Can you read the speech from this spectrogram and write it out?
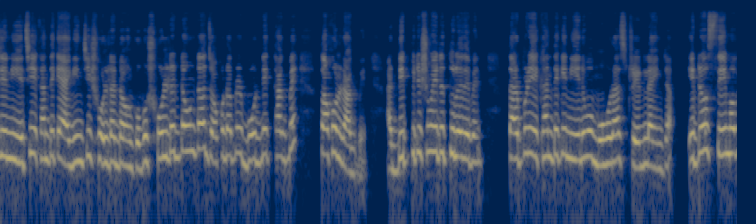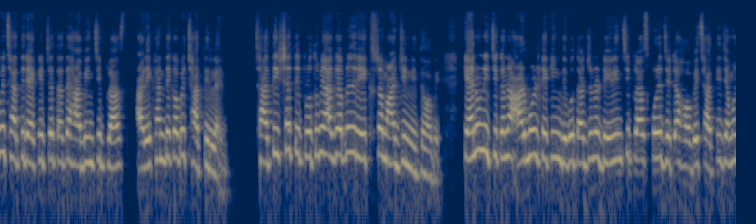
যে নিয়েছি, এখান থেকে এক ইঞ্চি শোল্ডার ডাউন করব। শোল্ডার ডাউনটা যখন আপনার বোর্ড নেক থাকবে, তখন রাখবেন। আর ডিপ পিটের সময় এটা তুলে দেবেন। তারপরে এখান থেকে নিয়ে নেব মোহরা স্ট্রেট লাইনটা এটাও সেম হবে ছাতির একের চা তাতে হাফ ইঞ্চি প্লাস আর এখান থেকে হবে ছাতির লাইন ছাতির সাথে প্রথমে আগে আপনাদের এক্সট্রা মার্জিন নিতে হবে। কেন নিচ্ছি? কেন আরমোল টেকিং দেবো? তার জন্য দেড় ইঞ্চি প্লাস করে যেটা হবে ছাতি, যেমন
